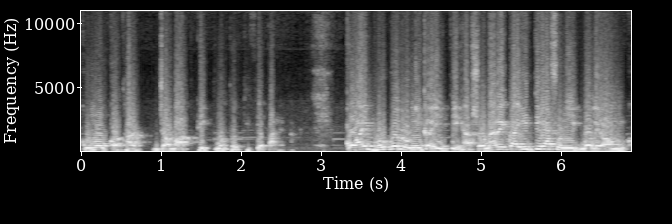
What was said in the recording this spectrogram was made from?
কোনো কথার জবাব ঠিক মতো দিতে পারে না। কয় ভূগোল, উনি কয় ইতিহাস। ওনারে কয় ইতিহাস, উনি বলে অঙ্ক।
